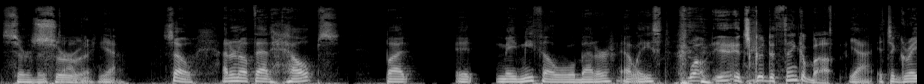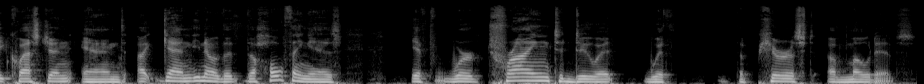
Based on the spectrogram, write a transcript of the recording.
service. Service. Yeah. So I don't know if that helps, but it made me feel a little better, at least. well, it's good to think about. Yeah, it's a great question, and again, you know, the the whole thing is, if we're trying to do it with the purest of motives,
